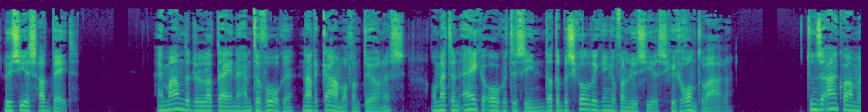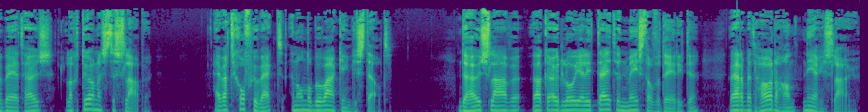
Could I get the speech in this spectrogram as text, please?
Lucius had beet. Hij maande de Latijnen hem te volgen naar de kamer van Turnus, om met hun eigen ogen te zien dat de beschuldigingen van Lucius gegrond waren. Toen ze aankwamen bij het huis, lag Turnus te slapen. Hij werd grof gewekt en onder bewaking gesteld. De huisslaven, welke uit loyaliteit hun meester verdedigden, werden met harde hand neergeslagen.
